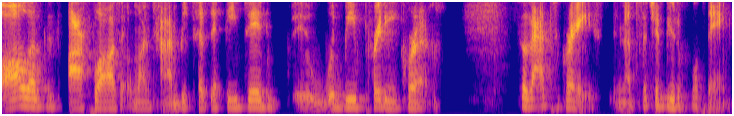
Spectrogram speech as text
all of our flaws at one time because if he did, it would be pretty grim. So that's grace. And that's such a beautiful thing.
